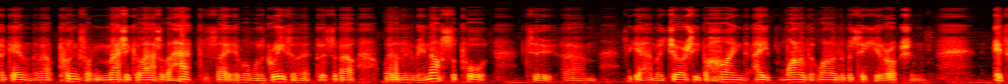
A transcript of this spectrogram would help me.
again, about pulling something magical out of the hat to say everyone will agree to it, but it's about whether there can be enough support to um, to get a majority behind a one of the one of the particular options. It's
